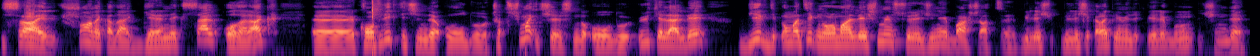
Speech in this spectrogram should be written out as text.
İsrail şu ana kadar geleneksel olarak e, konflikt içinde olduğu, çatışma içerisinde olduğu ülkelerle bir diplomatik normalleşme sürecini başlattı. Birleşik, Birleşik Arap Emirlikleri bunun içinde.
